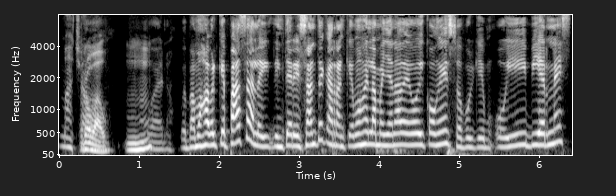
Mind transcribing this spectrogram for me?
Más chavo. robado. Ujú. Bueno, pues vamos a ver qué pasa. Lo interesante que arranquemos en la mañana de hoy con eso, porque hoy viernes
